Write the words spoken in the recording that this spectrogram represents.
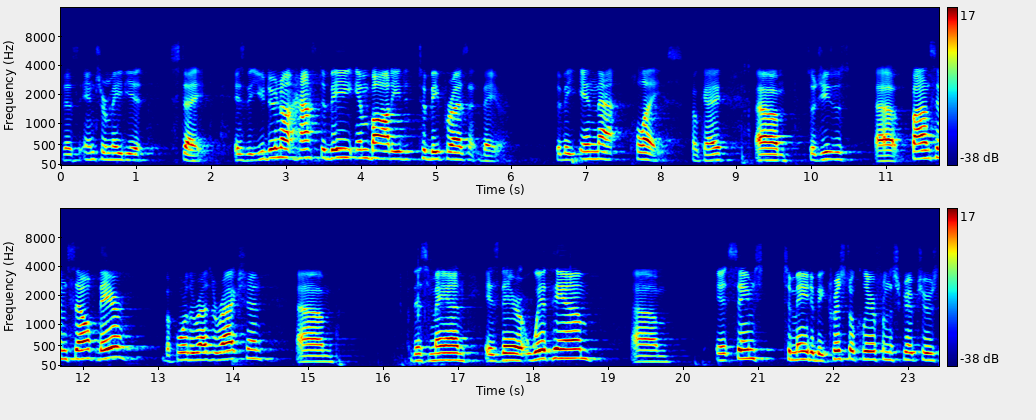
this intermediate state, is that you do not have to be embodied to be present there, to be in that place. Okay? Um, so Jesus uh, finds himself there before the resurrection. Um, this man is there with him. Um, it seems to me to be crystal clear from the scriptures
